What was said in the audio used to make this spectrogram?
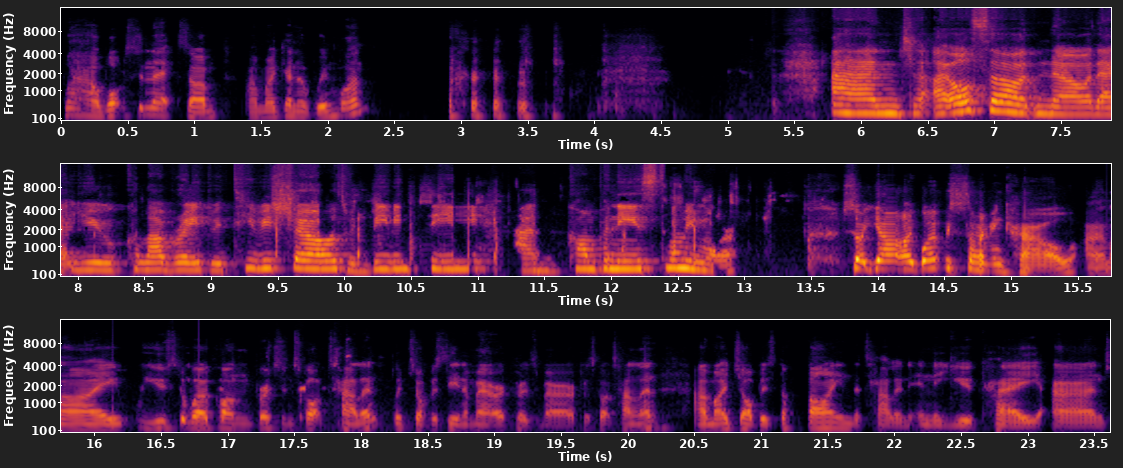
wow, what's the next? Um, am I going to win one? and I also know that you collaborate with TV shows, with BBC and companies. Tell me more. So yeah, I work with Simon Cowell, and I used to work on Britain's Got Talent, which obviously in America is America's Got Talent. And my job is to find the talent in the UK and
